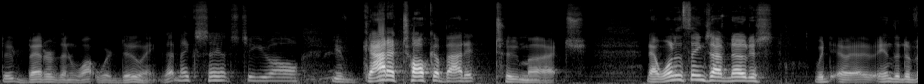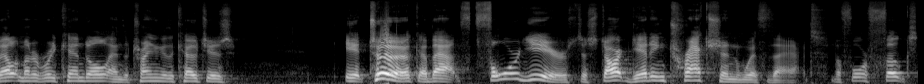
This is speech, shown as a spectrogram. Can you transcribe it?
Do better than what we're doing. That makes sense to you all? You've got to talk about it too much. Now, one of the things I've noticed uh, in the development of Rekindle and the training of the coaches, it took about four years to start getting traction with that before folks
